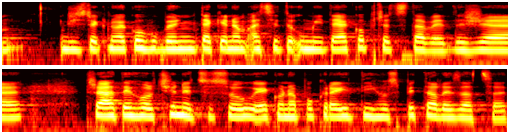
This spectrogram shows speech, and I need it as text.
uh, když řeknu jako hubení, tak jenom ať si to umíte jako představit, že třeba ty holčiny, co jsou jako na pokraji té hospitalizace,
